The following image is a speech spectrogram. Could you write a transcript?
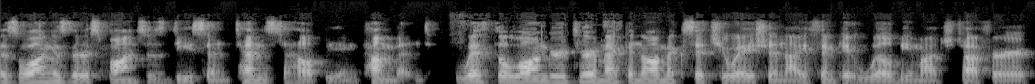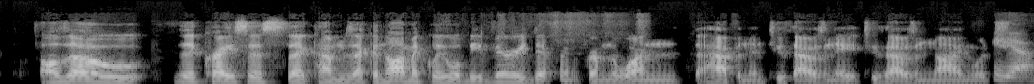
as long as the response is decent, tends to help the incumbent. With the longer term economic situation, I think it will be much tougher. Although the crisis that comes economically will be very different from the one that happened in 2008, 2009, which Yeah.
